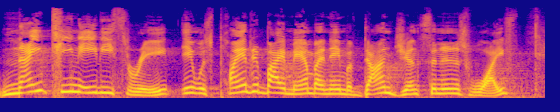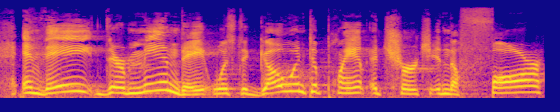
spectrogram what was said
1983, it was planted by a man by the name of Don Jensen and his wife. And they, their mandate was to go and to plant a church in the far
